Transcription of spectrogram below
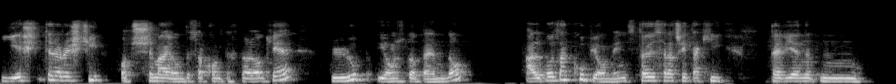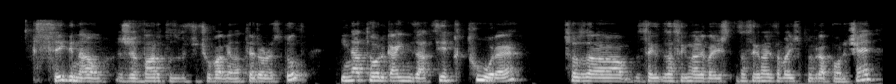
jeśli terroryści otrzymają wysoką technologię lub ją zdobędą, albo zakupią. Więc to jest raczej taki pewien mm, sygnał, że warto zwrócić uwagę na terrorystów, i na te organizacje, które, co za, zasygnalizowaliśmy w raporcie,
